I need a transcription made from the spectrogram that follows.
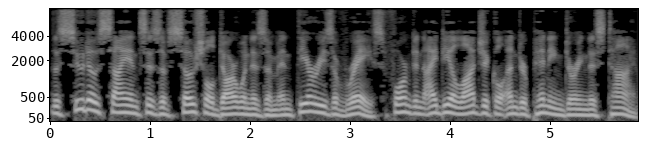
The pseudo-sciences of social Darwinism and theories of race formed an ideological underpinning during this time.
